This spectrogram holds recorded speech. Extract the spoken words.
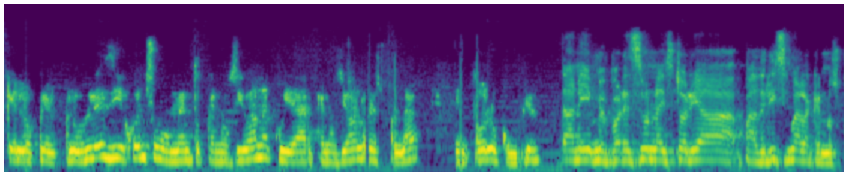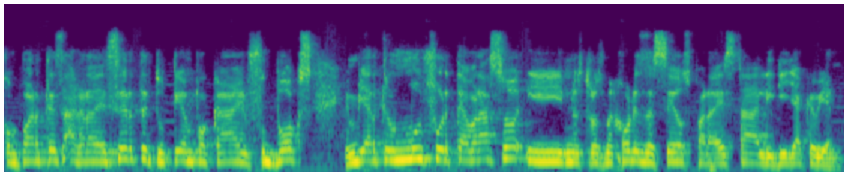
que lo que el club les dijo en su momento, que nos iban a cuidar, que nos iban a respaldar, en todo lo cumplió. Dani, me parece una historia padrísima la que nos compartes. Agradecerte tu tiempo acá en Footbox, enviarte un muy fuerte abrazo y nuestros mejores deseos para esta liguilla que viene.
